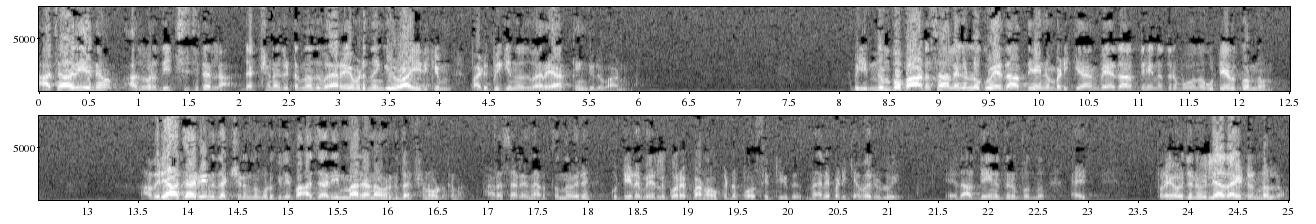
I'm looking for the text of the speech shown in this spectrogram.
ആചാര്യന് അത് പ്രതീക്ഷിച്ചിട്ടല്ല. ദക്ഷിണ കിട്ടുന്നത് വേറെ എവിടുന്നെങ്കിലും ആയിരിക്കും പഠിപ്പിക്കുന്നത് വേറെ ആർക്കെങ്കിലുമാണ്. അപ്പൊ ഇന്നും ഇപ്പൊ പാഠശാലകളിലൊക്കെ വേദാധ്യയനം പഠിക്കാൻ വേദാധ്യയനത്തിന് പോകുന്ന കുട്ടികൾക്കൊന്നും അവർ ആചാര്യന് ദക്ഷിണൊന്നും കൊടുക്കില്ല. ഇപ്പൊ ആചാര്യന്മാരാണ് അവർക്ക് ദക്ഷിണ കൊടുക്കുന്നത്. പാഠശാല നടത്തുന്നവര് കുട്ടിയുടെ പേരിൽ കുറെ പണമൊക്കെ ഡെപ്പോസിറ്റ് ചെയ്ത് നേരെ പഠിക്കാൻ വരുള്ളൂ. വേദാധ്യയനത്തിന് ഇപ്പൊ ഒന്നും ഏ, പ്രയോജനമില്ലാതായിട്ടുണ്ടല്ലോ.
